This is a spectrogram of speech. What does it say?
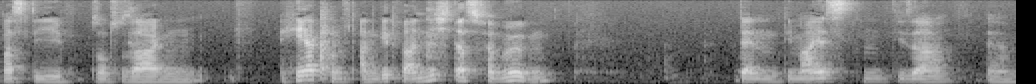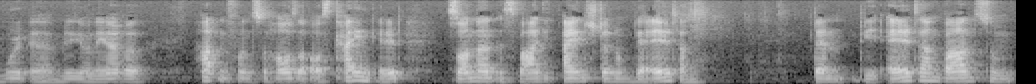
was die sozusagen Herkunft angeht, war nicht das Vermögen, denn die meisten dieser äh, äh Millionäre hatten von zu Hause aus kein Geld, sondern es war die Einstellung der Eltern. Denn die Eltern waren zum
